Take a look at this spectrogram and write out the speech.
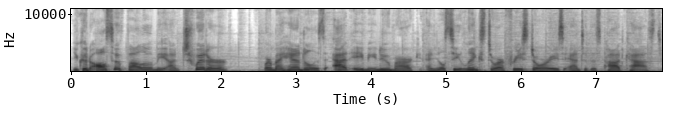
You can also follow me on Twitter, where my handle is at Amy Newmark, and you'll see links to our free stories and to this podcast.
